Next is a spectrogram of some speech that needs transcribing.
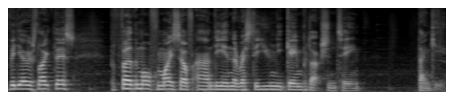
videos like this. But furthermore, for myself, Andy, and the rest of the Unique Game Production team, thank you.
